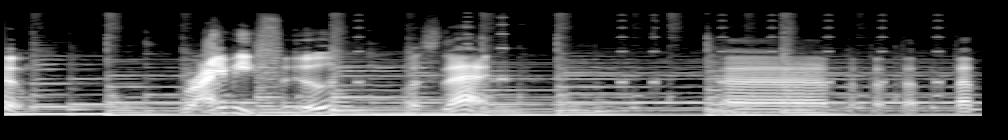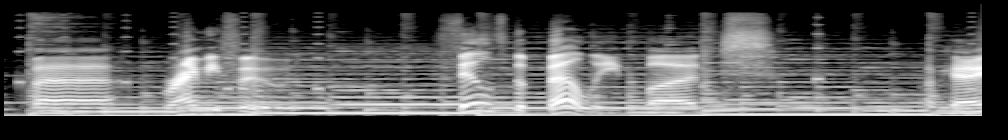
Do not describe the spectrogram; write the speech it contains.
Oh. Grimy food? What's that? Uh, grimy food. Fills the belly, but... Okay.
